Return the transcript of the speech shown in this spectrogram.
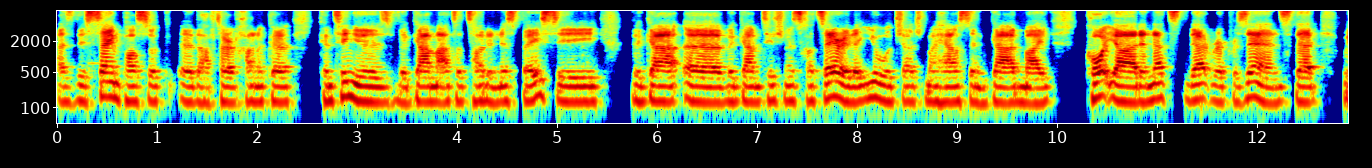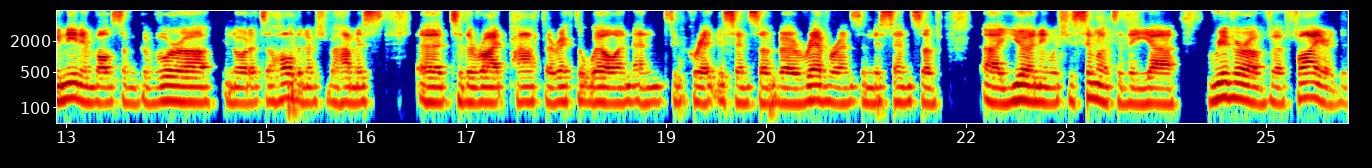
as this same pasuk, uh, the Haftarah of Hanukkah continues, "V'gam atatarinus basi, v'gam uh, tishmes chatzeri," that you will judge my house and guard my courtyard, and that's that represents that we need involve some gavura in order to hold the nefesh bahamis uh, to the right path, direct it well, and and to create this sense of uh, reverence and this sense of uh, yearning, which is similar to the uh, river of fire, the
